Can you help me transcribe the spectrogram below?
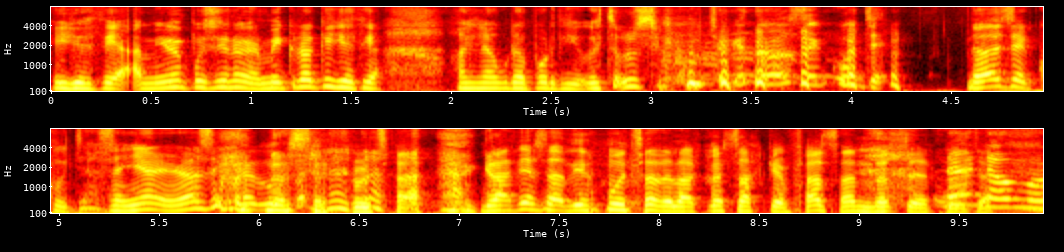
Y yo decía, a mí me pusieron el micro aquí y yo decía, ay Laura, por Dios, que esto no se escucha, que esto no se escuche. No se escucha, señores, no se preocupen. No se escucha. Gracias a Dios, muchas de las cosas que pasan no se escuchan. no, muy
